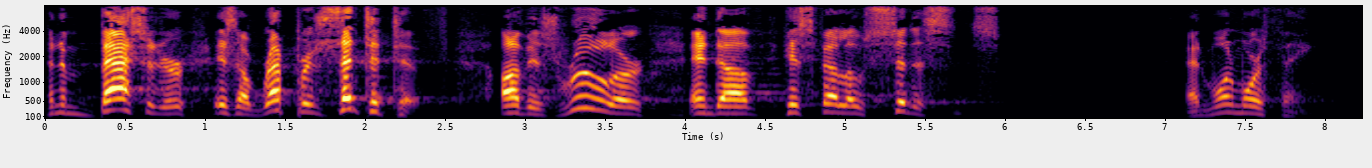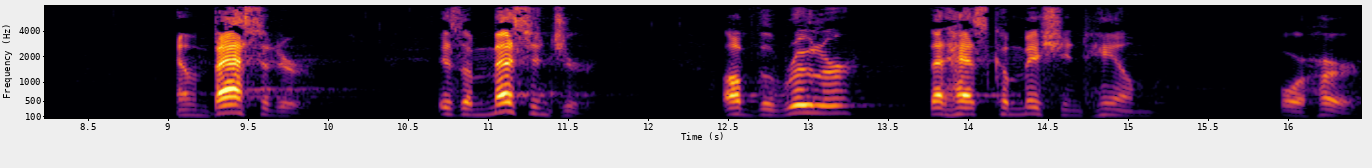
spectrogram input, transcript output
An ambassador is a representative of his ruler and of his fellow citizens. And one more thing ambassador is a messenger of the ruler that has commissioned him or her.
